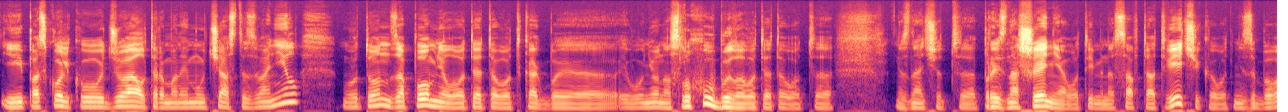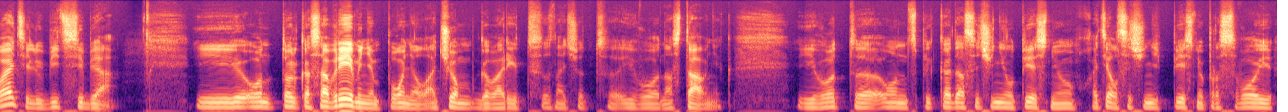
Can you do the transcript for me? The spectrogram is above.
И поскольку Джо Алтерман ему часто звонил, вот он запомнил вот это вот как бы, у него на слуху было вот это вот э, значит, произношение вот именно с автоответчика, вот не забывайте любить себя. И он только со временем понял, о чем говорит, значит, его наставник. И вот э, он, когда сочинил песню, хотел сочинить песню про свой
